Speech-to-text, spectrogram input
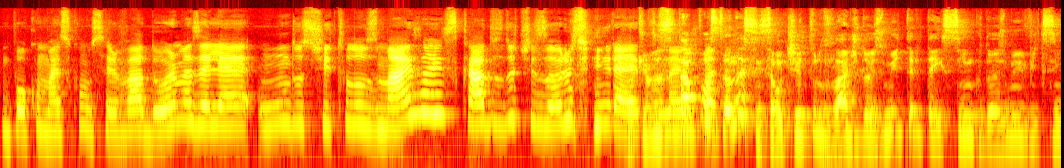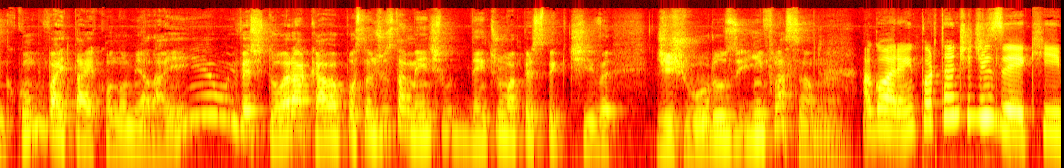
um pouco mais conservador, mas ele é um dos títulos mais arriscados do Tesouro Direto. Porque você está né? apostando assim, são títulos lá de 2035, 2025, como vai estar a economia lá? E o investidor acaba apostando justamente dentro de uma perspectiva de juros e inflação. Né? Agora, é importante dizer que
